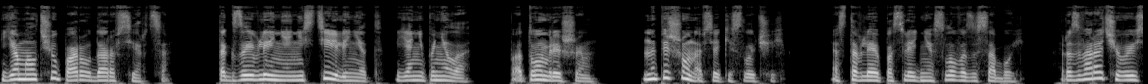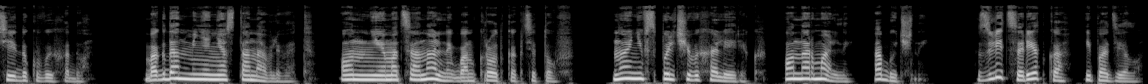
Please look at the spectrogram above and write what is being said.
Я молчу пару ударов сердца. Так заявление нести или нет, я не поняла. Потом решим. Напишу на всякий случай. Оставляю последнее слово за собой. Разворачиваюсь и иду к выходу. Богдан меня не останавливает. Он не эмоциональный банкрот, как Титов, но и не вспыльчивый холерик. Он нормальный, обычный. Злится редко и по делу.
